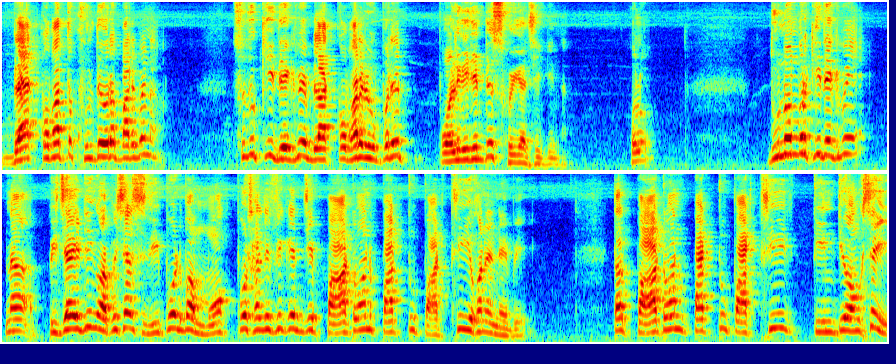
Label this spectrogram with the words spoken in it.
ব্ল্যাক কভার তো খুলতে ওরা পারবে না। শুধু কি দেখবে ব্ল্যাক কভারের উপরে পলিং এজেন্টের সই আছে কি না হলো। দু নম্বর কি দেখবে? না প্রিজাইডিং অফিসার্স রিপোর্ট বা মকপো সার্টিফিকেট যে part one part two part three ওখানে নেবে। তার part one part two part থ্রির তিনটি অংশেই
